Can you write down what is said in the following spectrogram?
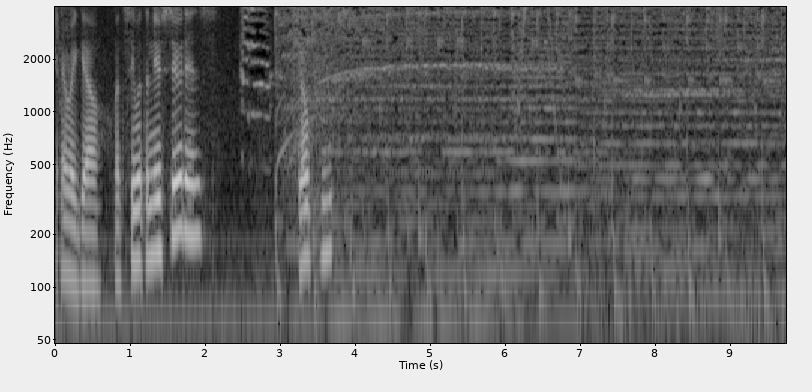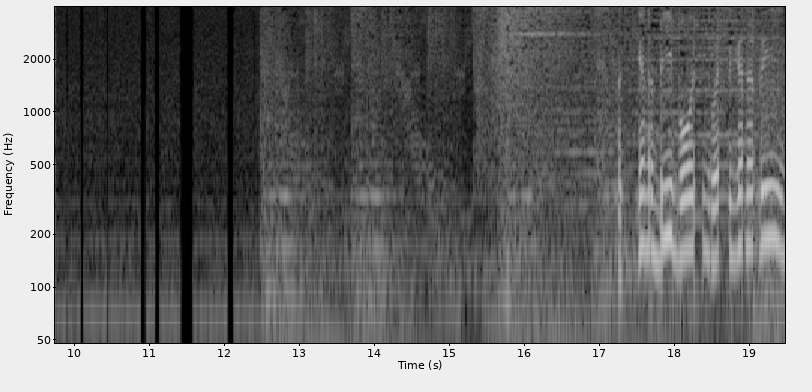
There we go. Let's see what the new suit is. go, peeps. What's gonna be, boys? What's gonna be?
